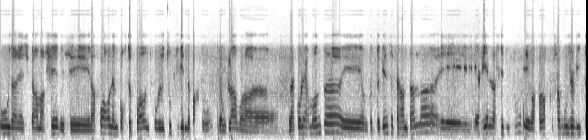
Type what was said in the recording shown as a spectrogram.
ou dans les supermarchés, ben, c'est la foire ou n'importe quoi, on trouve tout qui vient de partout. Donc là, voilà, euh, la colère monte et on compte bien se faire entendre et, rien lâcher du tout. Et il va falloir que ça bouge vite.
